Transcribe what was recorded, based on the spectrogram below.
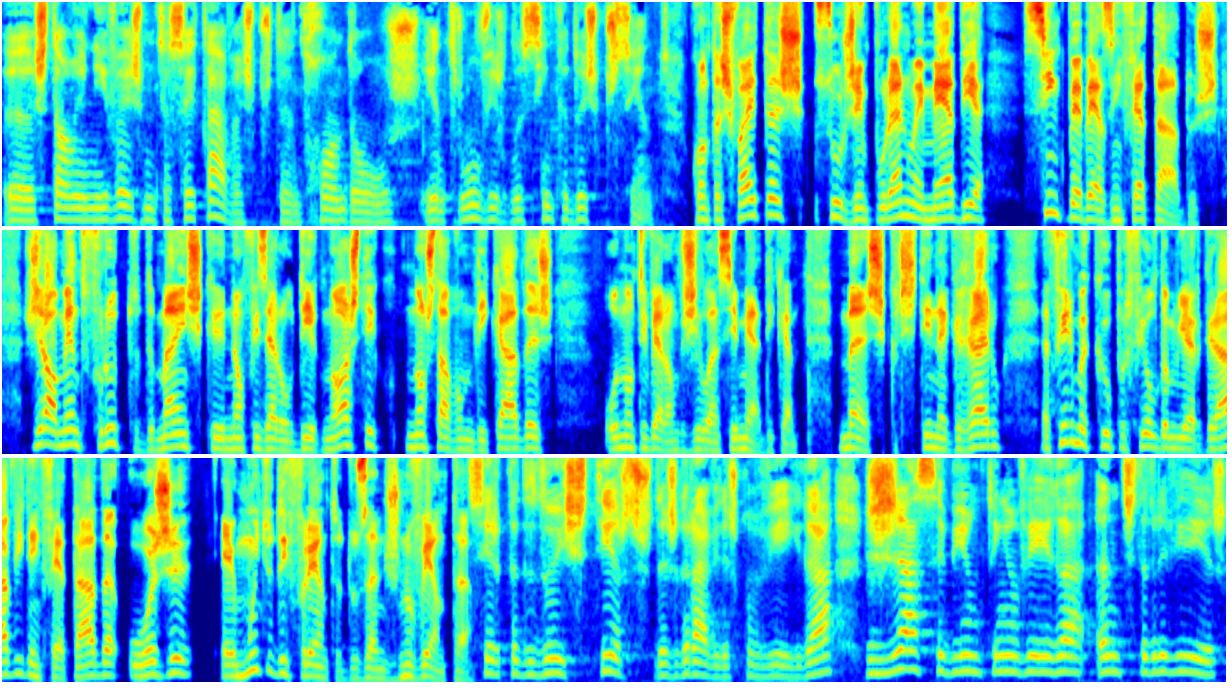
uh, estão em níveis muito aceitáveis, portanto, rondam os entre 1,5% a 2%. Contas feitas, surgem por ano, em média, cinco bebés infectados, geralmente fruto de mães que não fizeram o diagnóstico, não estavam medicadas ou não tiveram vigilância médica. Mas Cristina Guerreiro afirma que o perfil da mulher grávida infectada hoje é muito diferente dos anos 90. Cerca de dois terços das grávidas com VIH já sabiam que tinham VIH antes da gravidez.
